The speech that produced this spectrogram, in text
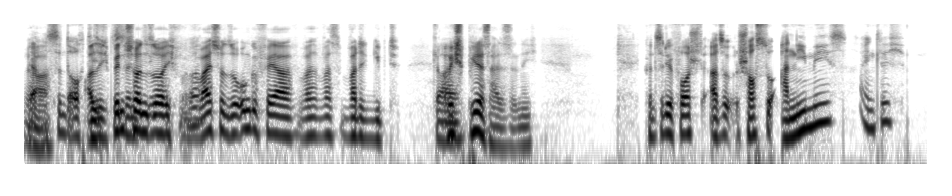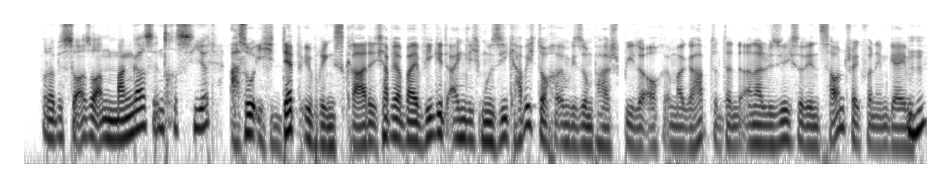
Ja, das sind auch die. Also ich bin schon so, ich Ja, weiß schon so ungefähr, was, was, was es gibt. geil. Aber ich spiele das alles nicht. Könntest du dir vorstellen, also schaust du Animes eigentlich? Oder bist du also an Mangas interessiert? Ach so, ich depp übrigens gerade. Ich habe ja bei Wie geht eigentlich Musik, habe ich doch irgendwie so ein paar Spiele auch immer gehabt und dann analysiere ich so den Soundtrack von dem Game. Mhm.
